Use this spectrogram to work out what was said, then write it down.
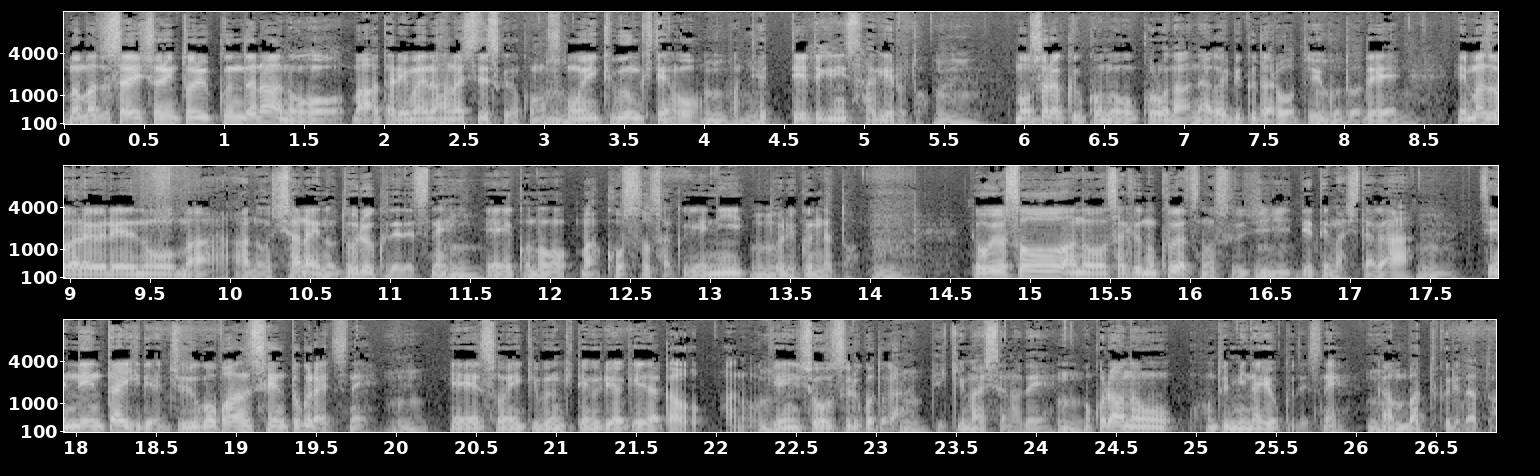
まあ、まず最初に取り組んだのはあの、まあ、当たり前の話ですけど、この損益分岐点を、まあ、徹底的に下げると。まあ、おそらくこのコロナは長引くだろうということで、えまずわれわれの,、まあ、あの社内の努力でですね、えこの、まあ、コスト削減に取り組んだと。およそあの先ほどの9月の数字出てましたが、うん、前年対比で15%ぐらいですね、うん、えー、損益分岐点売上高をあの減少することができましたので、うん、これはあの本当にみんなよくですね、頑張ってくれたと。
